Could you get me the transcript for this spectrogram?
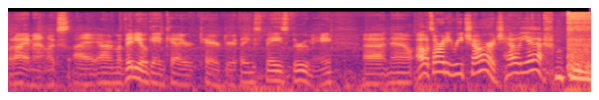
but I am Alex. I, I'm a video game character. Things phase through me. Uh, now, oh, it's already recharged. Hell yeah.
